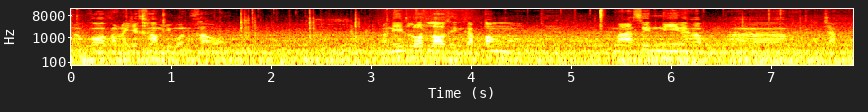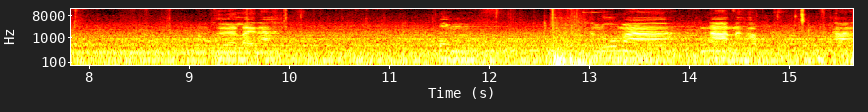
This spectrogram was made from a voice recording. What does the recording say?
แล้วก็กำลังจะข้ามอยู่บนเขาอันนี้รถเราถึงกับต้องมาเส้นนี้นะครับจากอำเภออะไรนะปงทะลุมาน่านนะครับาง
